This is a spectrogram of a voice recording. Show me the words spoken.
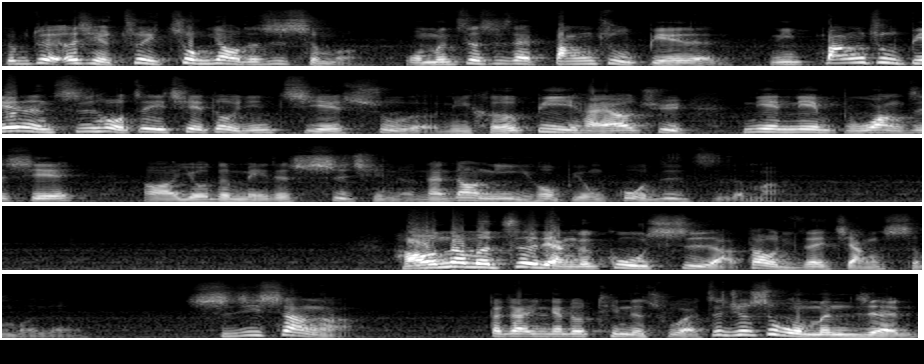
对不对？而且最重要的是什么？”我们这是在帮助别人，你帮助别人之后，这一切都已经结束了，你何必还要去念念不忘这些啊有的没的事情呢？难道你以后不用过日子了吗？好，那么这两个故事啊，到底在讲什么呢？实际上啊，大家应该都听得出来，这就是我们人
